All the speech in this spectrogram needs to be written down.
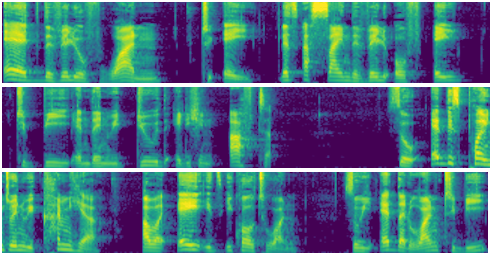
add the value of 1 to a let's assign the value of a to b and then we do the addition after. So at this point when we come here, our a is equal to 1. So we add that 1 to b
